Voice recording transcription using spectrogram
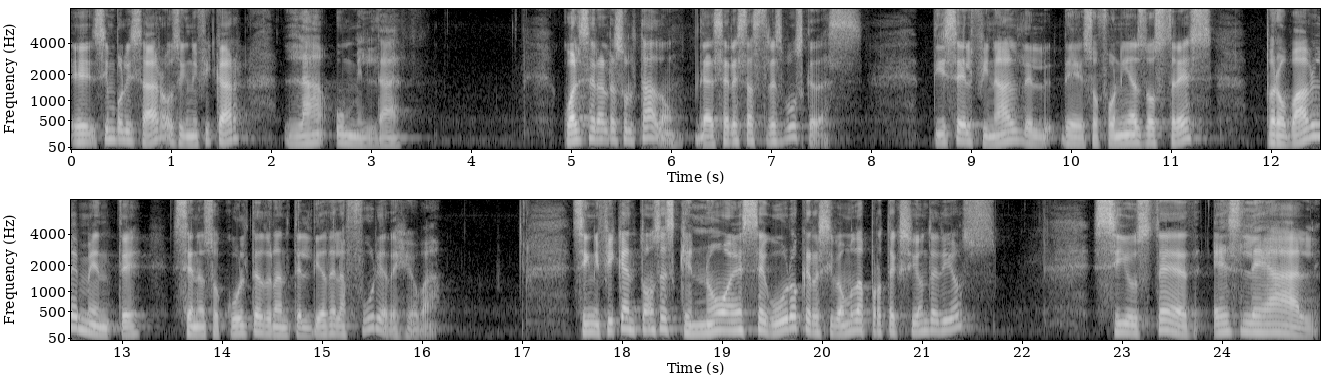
eh, simbolizar o significar la humildad. ¿Cuál será el resultado de hacer estas tres búsquedas? dice el final de Sofonías 2.3, probablemente se nos oculte durante el día de la furia de Jehová. ¿Significa entonces que no es seguro que recibamos la protección de Dios? Si usted es leal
